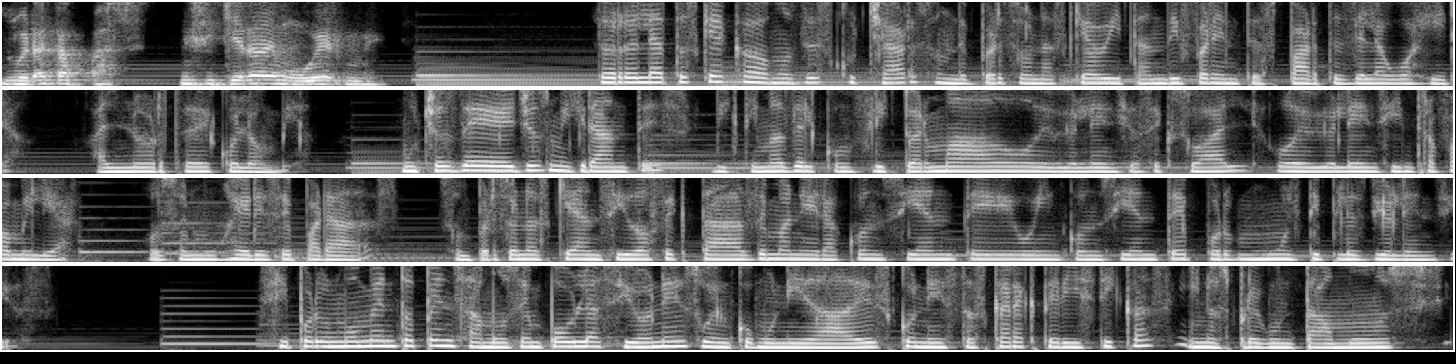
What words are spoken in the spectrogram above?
No era capaz ni siquiera de moverme. Los relatos que acabamos de escuchar son de personas que habitan diferentes partes de La Guajira, al norte de Colombia. Muchos de ellos migrantes, víctimas del conflicto armado o de violencia sexual o de violencia intrafamiliar, o son mujeres separadas. Son personas que han sido afectadas de manera consciente o inconsciente por múltiples violencias. Si por un momento pensamos en poblaciones o en comunidades con estas características y nos preguntamos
